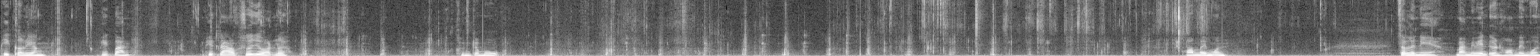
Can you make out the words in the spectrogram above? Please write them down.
พริกกระเลียงพริกบ้านพริกดาวสุดยอดเลย ขึ้นจมูก อมใบม่นจระเน่บานไม่เป็นเอินหอมใบม่น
